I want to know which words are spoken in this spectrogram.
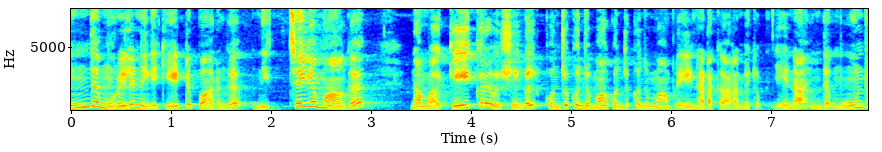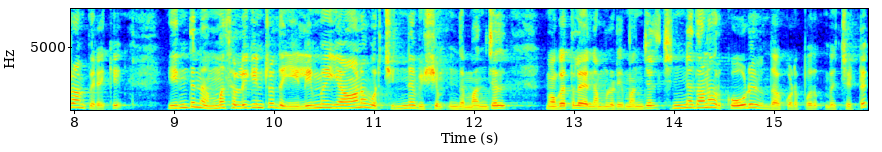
இந்த முறையில் நீங்கள் கேட்டு பாருங்கள் நிச்சயமாக நம்ம கேட்குற விஷயங்கள் கொஞ்சம் கொஞ்சமாக கொஞ்சம் கொஞ்சமாக அப்படியே நடக்க ஆரம்பிக்கும். ஏன்னா இந்த மூன்றாம் பிறைக்கு இந்த நம்ம சொல்லுகின்ற இந்த எளிமையான ஒரு சின்ன விஷயம் இந்த மஞ்சள் முகத்தில் நம்மளுடைய மஞ்சள் சின்னதான ஒரு கோடு இருந்தால் கூட போதும். வச்சுட்டு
